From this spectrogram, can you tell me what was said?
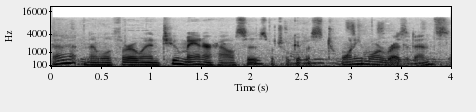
that, and then we'll throw in two manor houses, which will give us 20 more residents.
